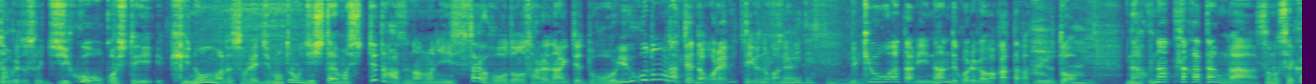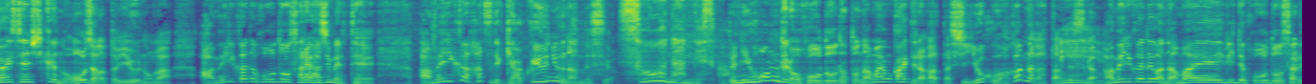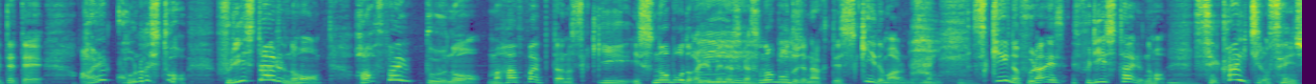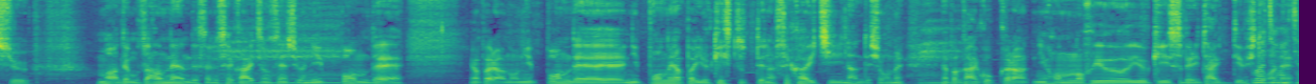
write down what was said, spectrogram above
だけどそれ事故を起こして昨日までそれ地元の自治体も知ってたはずなのに一切報道されないってどういうことになってんだこれっていうのがね。で、ね、今日あたりなんでこれが分かったかというと、はいはい、亡くなった方がその世界選手権の王者だというのがアメリカで報道され始めてアメリカ発で逆輸入なんですよ。そうなんですか。で日本での報道だと名前も書いてなかったしよく分かんなかったんですが、えー、アメリカでは名前入りで報道されててあれ？この人フリースタイルのハーフパイプの、まあ、ハーフパイプってあのスキー、スノーボードが有名ですが、スノーボードじゃなくてスキーでもあるんですね。はい、スキーのフライ、フリースタイルの世界一の選手、まあでも残念ですよね。世界一の選手が日本で、やっぱりあの日本で日本のやっぱり雪質っていうのは世界一なんでしょうね。やっぱ外国から日本の冬雪滑りたいっていう人がね、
